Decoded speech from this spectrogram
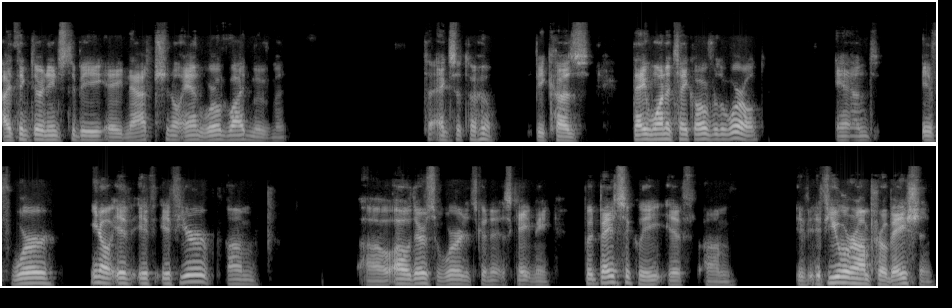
I think there needs to be a national and worldwide movement to exit the WHO because they want to take over the world, and if we're you know if if if you're um oh, oh there's a word it's going to escape me but basically if um if, if you were on probation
